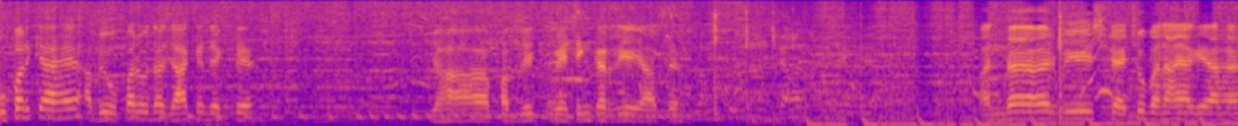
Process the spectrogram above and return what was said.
ऊपर क्या है? अभी ऊपर उधर जाके देखते हैं। यहाँ पब्लिक वेटिंग कर रही है यहाँ पे। अंदर भी स्टैचू बनाया गया है।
